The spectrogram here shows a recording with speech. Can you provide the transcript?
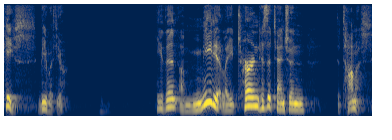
Peace be with you. He then immediately turned his attention to Thomas.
